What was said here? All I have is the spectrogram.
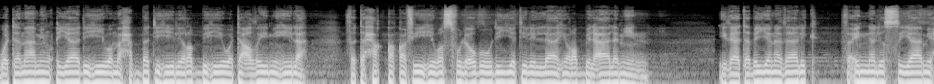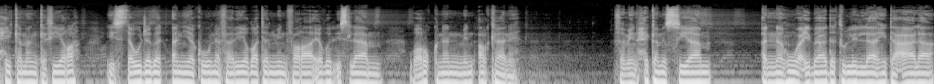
وتمام انقياده ومحبته لربه وتعظيمه له فتحقق فيه وصف العبودية لله رب العالمين. إذا تبين ذلك فإن للصيام حكما كثيرة استوجبت أن يكون فريضة من فرائض الإسلام وركنا من أركانه. فمن حكم الصيام أنه عبادة لله تعالى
